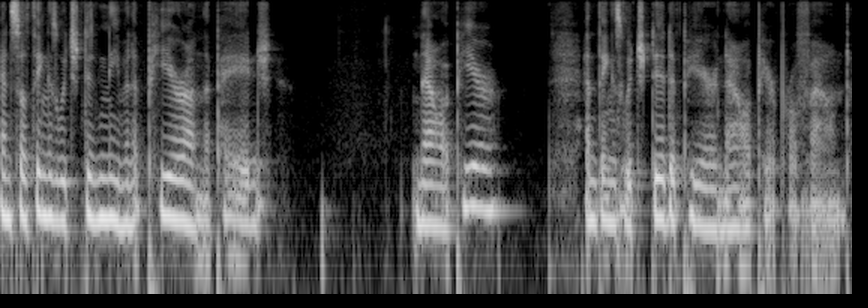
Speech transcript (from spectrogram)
And so things which didn't even appear on the page now appear. and things which did appear now appear profound.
